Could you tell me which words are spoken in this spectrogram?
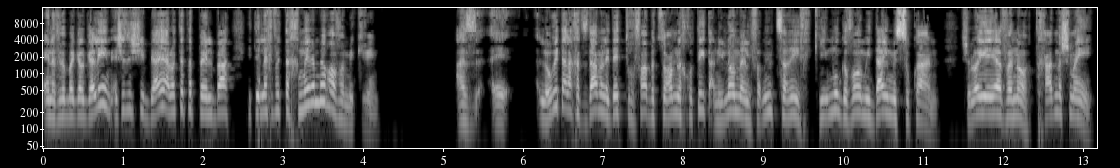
אין אוויר בגלגלים, יש איזושהי בעיה, לא תטפל בה, היא תלך ותחמיר ברוב המקרים. אז אה, להוריד את הלחץ דם על ידי תרופה בצורה מלאכותית, אני לא אומר, לפעמים צריך, כי אם הוא גבוה מדי הוא מסוכן, שלא יהיה הבנות, חד משמעית.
